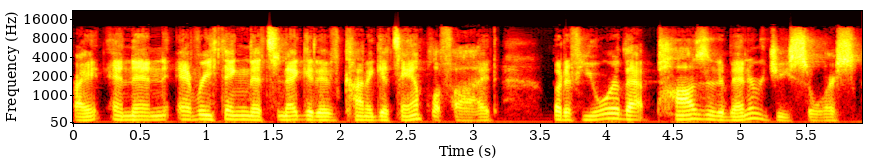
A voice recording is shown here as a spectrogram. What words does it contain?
right? And then everything that's negative kind of gets amplified. But if you're that positive energy source,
